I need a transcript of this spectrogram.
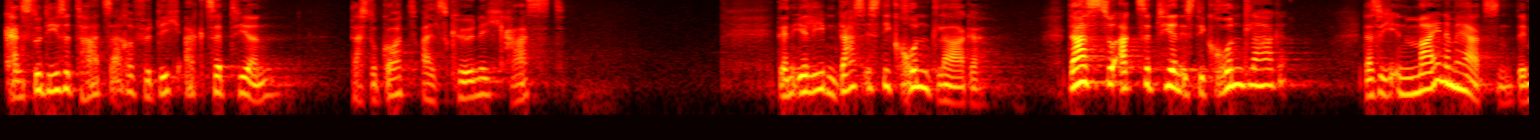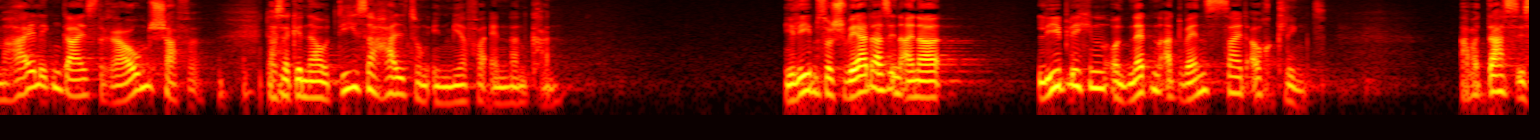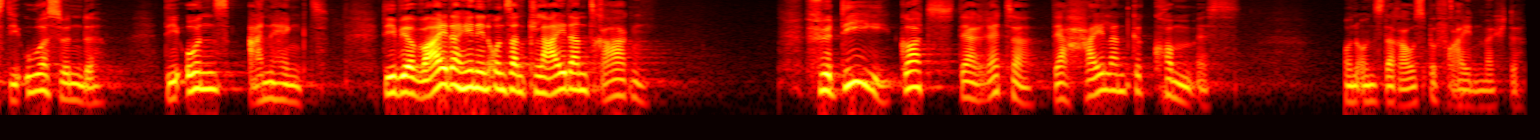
Kannst du diese Tatsache für dich akzeptieren, dass du Gott als König hast? Denn ihr Lieben, das ist die Grundlage. Das zu akzeptieren ist die Grundlage, dass ich in meinem Herzen dem Heiligen Geist Raum schaffe, dass er genau diese Haltung in mir verändern kann. Ihr Lieben, so schwer das in einer lieblichen und netten Adventszeit auch klingt, aber das ist die Ursünde, die uns anhängt, die wir weiterhin in unseren Kleidern tragen, für die Gott, der Retter, der Heiland gekommen ist und uns daraus befreien möchte.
